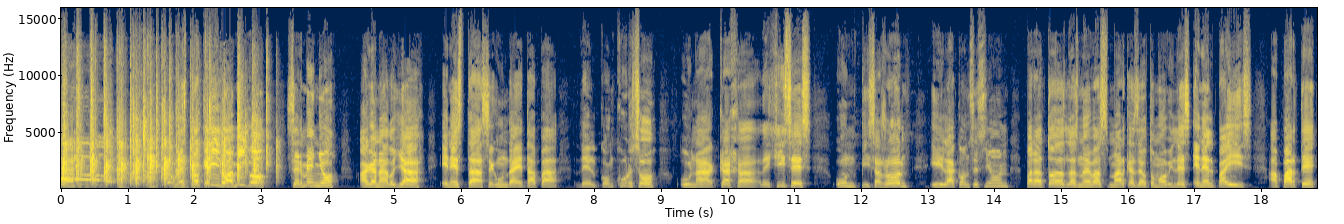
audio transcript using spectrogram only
Nuestro querido amigo Cermeño ha ganado ya en esta segunda etapa del concurso una caja de gises, un pizarrón y la concesión para todas las nuevas marcas de automóviles en el país, aparte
